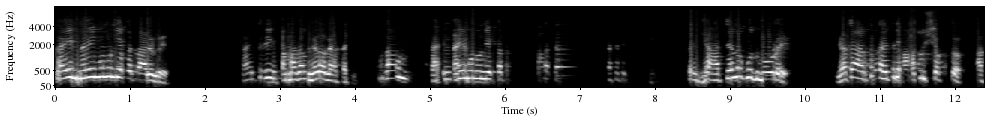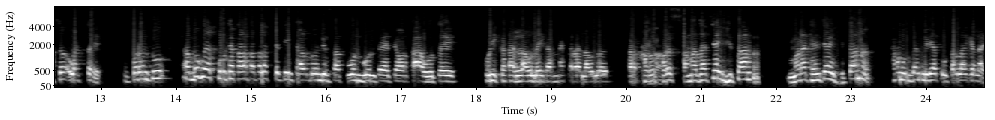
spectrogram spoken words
काही नाही म्हणून एकत्र आलेलो आहे. काहीतरी समाजाला मिळवण्यासाठी. आपण काही नाही म्हणून एकत्र. तर हे अचानक उद्भवलंय. याचा अर्थ काहीतरी असू शकतं असं वाटतंय. परंतु बघूयात पुढच्या काळात आता लक्षात येईल चार दोन दिवसात कोण बोलतंय याच्यावर काय होतंय कोणी करायला लावलंय का नाही करायला लावलं का खरोखरच समाजाच्या हितानं मराठ्यांच्या हितानं हा मुद्दा मीडियात उतरला गेलाय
